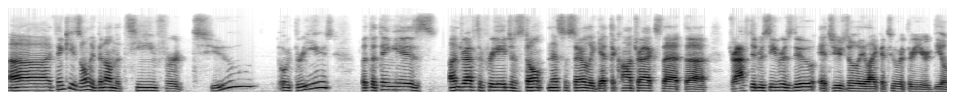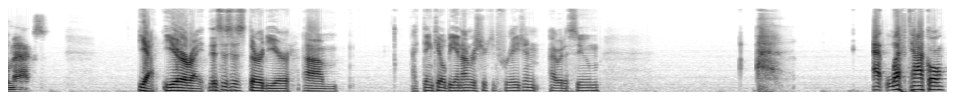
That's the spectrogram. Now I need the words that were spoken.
Uh, I think he's only been on the team for two or three years. But the thing is, undrafted free agents don't necessarily get the contracts that uh, drafted receivers do. It's usually like a two or three year deal max. Yeah, you're right. This is his third year. Um, I think he'll be an unrestricted free agent. I would assume. At left tackle,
